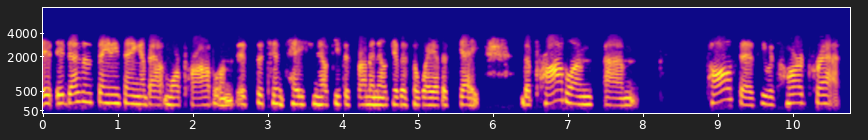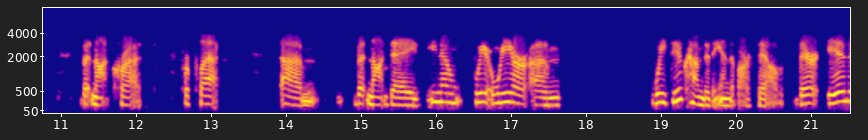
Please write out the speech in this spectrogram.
it, it doesn't say anything about more problems. It's the temptation he'll keep us from, and he'll give us a way of escape the problems, um, Paul says he was hard pressed, but not crushed, perplexed, um, but not dazed. You know, we we are um, we do come to the end of ourselves. There is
